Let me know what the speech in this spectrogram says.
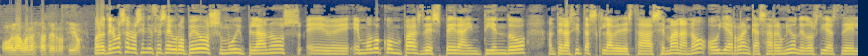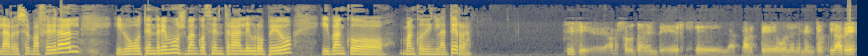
Hola, buenas tardes, Rocío. Bueno, tenemos a los índices europeos muy planos, eh, en modo compás de espera, entiendo, ante las citas clave de esta semana, ¿no? Hoy arranca esa reunión de dos días de la Reserva Federal y luego tendremos Banco Central Europeo y Banco, Banco de Inglaterra. Sí, sí, absolutamente. Es eh, la parte o el elemento clave,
